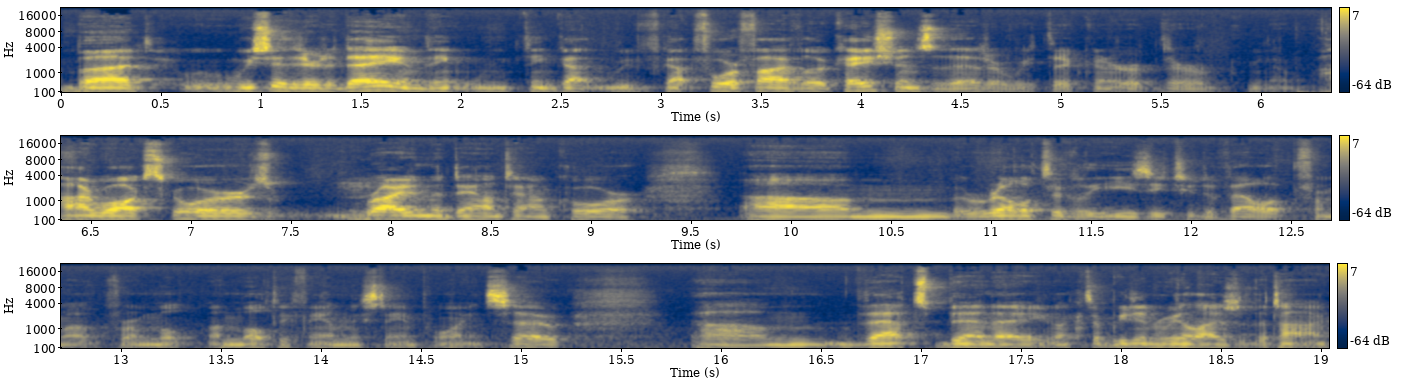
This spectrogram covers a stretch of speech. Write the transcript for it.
But we sit here today and think, we think got, we've got four or five locations that are we think are they're you know high walk scores right in the downtown core um, relatively easy to develop from a from a multifamily standpoint. So um, that's been a like I said, we didn't realize at the time.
